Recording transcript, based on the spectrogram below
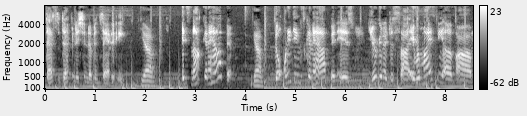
That's the definition of insanity. Yeah. It's not going to happen Yeah. the only thing that's going to happen is you're going to decide. It reminds me of um,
